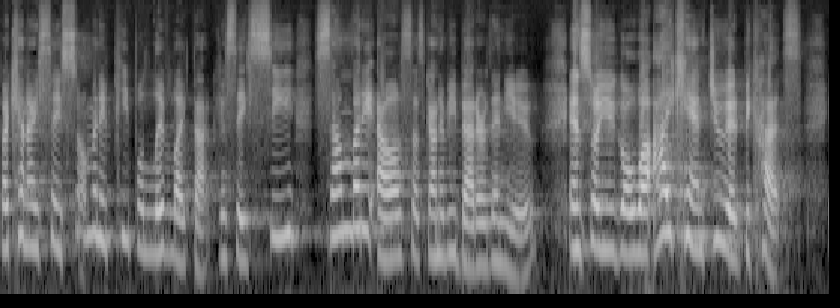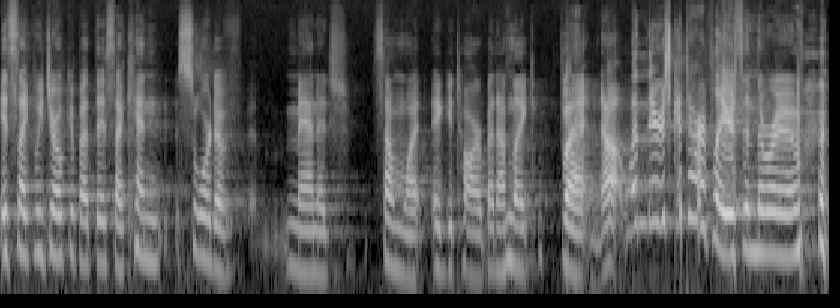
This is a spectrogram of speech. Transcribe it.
But can I say, so many people live like that because they see somebody else that's going to be better than you. And so you go, well, I can't do it because. It's like we joke about this. I can sort of manage somewhat a guitar, but I'm like, but not when there's guitar players in the room,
